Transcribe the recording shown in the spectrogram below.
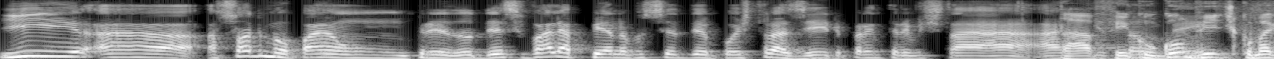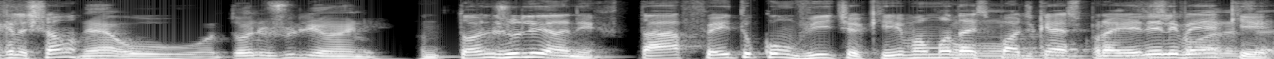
E a, a sorte do meu pai é um empreendedor desse, vale a pena você depois trazer ele para entrevistar Tá, fica o também, convite. Como é que ele chama? Né, o Antônio Giuliani. Antônio Giuliani. Tá feito o convite aqui. Vamos mandar esse Com- podcast com para ele, ele vem aqui.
